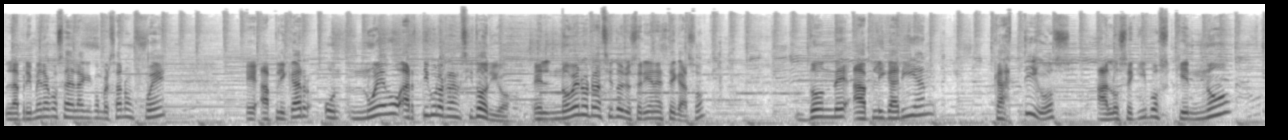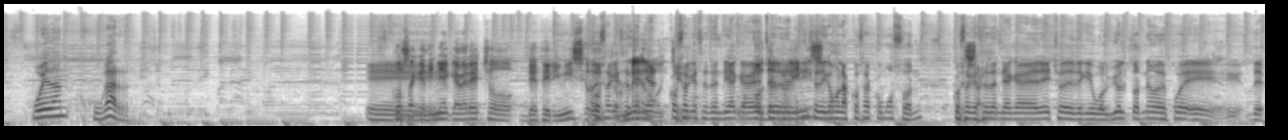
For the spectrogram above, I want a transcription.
la primera cosa de la que conversaron fue eh, aplicar un nuevo artículo transitorio, el noveno transitorio sería en este caso, donde aplicarían castigos a los equipos que no puedan jugar. Eh, Cosa que tenía que haber hecho desde el inicio cosa del que, se tendría, cosa que se tendría que haber hecho desde el inicio, digamos las cosas como son, cosa que se tendría que haber hecho desde que volvió el torneo después eh, de,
